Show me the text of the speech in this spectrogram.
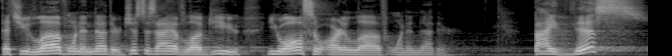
that you love one another just as I have loved you, you also are to love one another. By this,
